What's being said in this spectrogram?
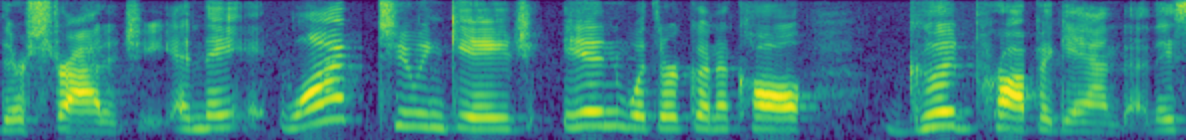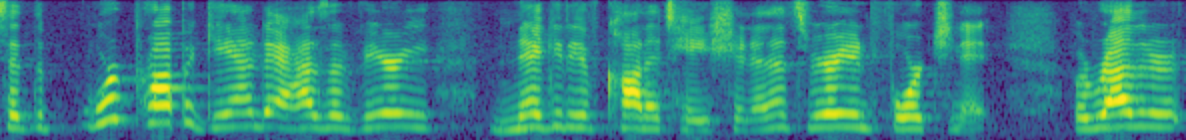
their strategy. And they want to engage in what they're going to call good propaganda. They said the word propaganda has a very negative connotation, and that's very unfortunate. But rather,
